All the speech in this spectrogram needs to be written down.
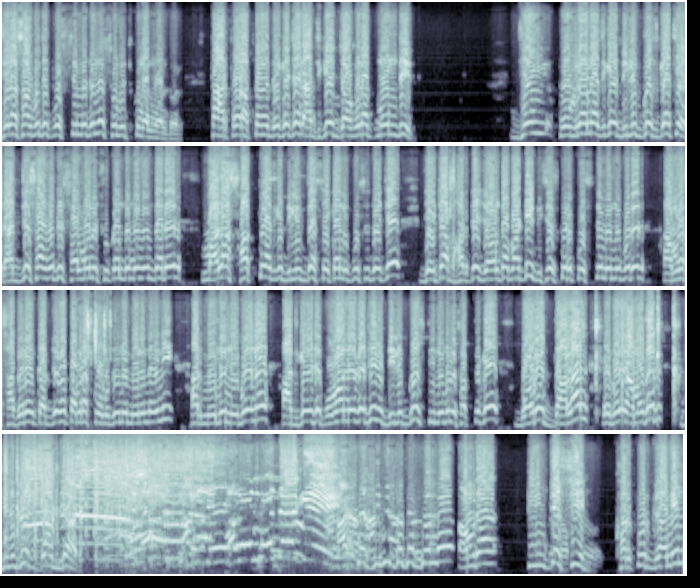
জেলা সভাপতি পশ্চিম মেদিনীপুর সুমিত কুমার মন্ডল তারপর আপনারা দেখেছেন আজকে জগন্নাথ মন্দির। যেই প্রোগ্রাম আজকে দিলীপ ঘোষ গেছে, রাজ্য সভাপতি সম্মানীয় সুকান্ত মজুমদারের মালা সত্ত্বেও আজকে দিলীপ দাস সেখানে উপস্থিত হয়েছে, যেটা ভারতীয় জনতা পার্টি, বিশেষ করে পশ্চিম মেদিনীপুরের আমরা সাধারণ কার্যকর্তা, আমরা কোনোদিনও মেনে নেইনি আর মেনে নেব না। আজকে এটা প্রমাণ হয়ে গেছে যে দিলীপ ঘোষ তৃণমূলের সব থেকে বড় দালাল এবং আমাদের দিলীপ ঘোষ গাদ্দার দিলীপ ঘোষের জন্য আমরা তিনটে সিট খড়পুর গ্রামীণ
